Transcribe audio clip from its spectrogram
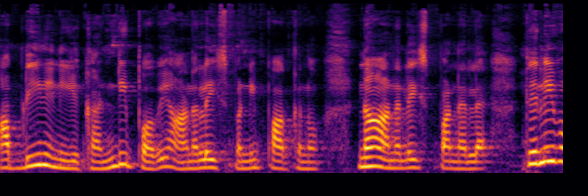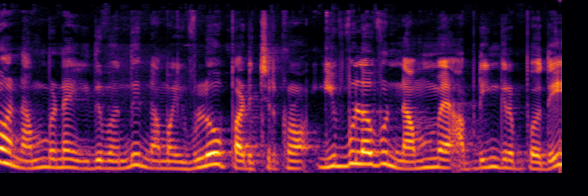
அப்படின்னு நீங்கள் கண்டிப்பாகவே அனலைஸ் பண்ணி பார்க்கணும். நான் அனலைஸ் பண்ணலை. தெளிவாக நம்பினேன் இது வந்து நம்ம இவ்வளோ படிச்சிருக்கிறோம் இவ்வளவு நம்ம அப்படிங்கிற போதே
